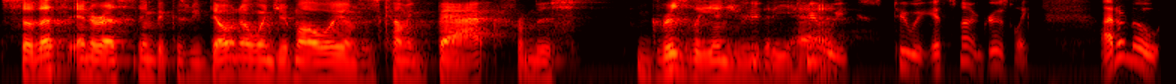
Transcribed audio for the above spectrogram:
So that's interesting because we don't know when Jamaal Williams is coming back from this Grisly injury Two, that he had. two weeks. Two weeks. It's not Grizzly. I don't know.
